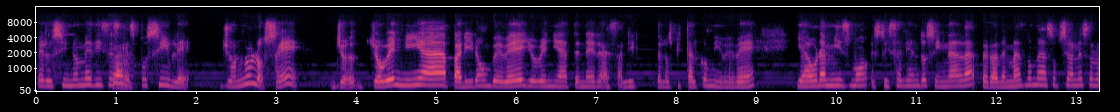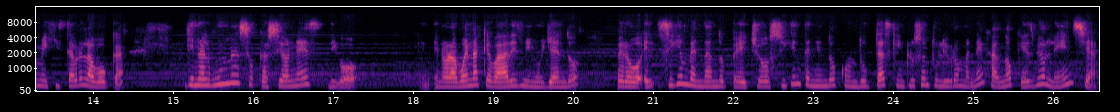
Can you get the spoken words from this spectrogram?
pero si no me dices claro. que es posible, yo no lo sé. Yo, yo venía a parir a un bebé, yo venía a tener a salir del hospital con mi bebé y ahora mismo estoy saliendo sin nada, pero además no me das opciones, solo me dijiste abre la boca. Y en algunas ocasiones, digo, enhorabuena que va disminuyendo, pero siguen vendando pecho, siguen teniendo conductas que incluso en tu libro manejas, ¿no? Que es violencia,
